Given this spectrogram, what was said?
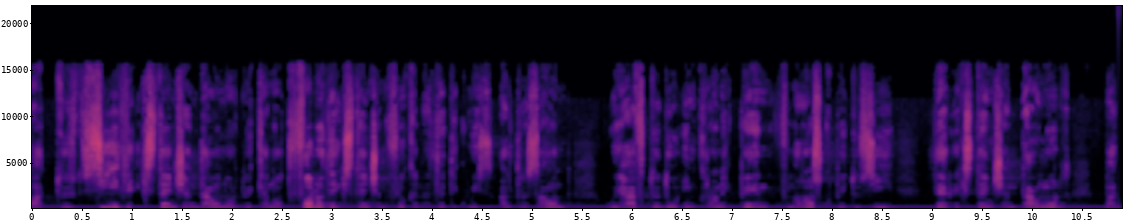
But to see the extension downward, we cannot follow the extension of local anesthetic with ultrasound. We have to do in chronic pain fluoroscopy to see their extension downward, but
